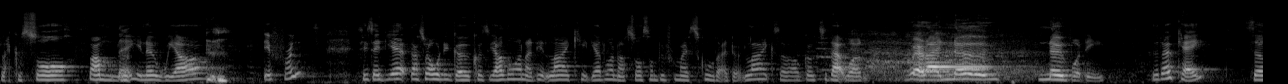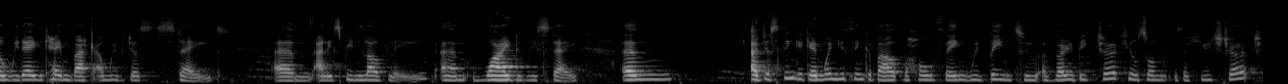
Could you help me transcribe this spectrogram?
like a sore thumb there. You know, we are different. She said, yeah, that's where I want to go because the other one, I didn't like it. The other one, I saw something from my school that I don't like. So I'll go to that one where I know nobody. I said, okay. So we then came back and we've just stayed um, and it's been lovely. Um, why do we stay? Um, I just think again, when you think about the whole thing, we've been to a very big church. Hillsong is a huge church.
